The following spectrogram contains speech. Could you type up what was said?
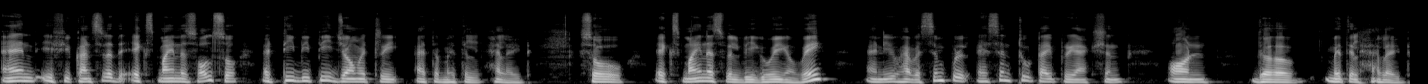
And if you consider the x minus also a TBP geometry at the methyl halide. So, x minus will be going away and you have a simple SN2 type reaction on the methyl halide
